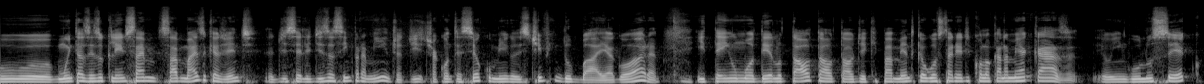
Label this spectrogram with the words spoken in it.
O, muitas vezes o cliente sabe, sabe mais do que a gente. Disse, ele diz assim para mim, já, já aconteceu comigo, eu estive em Dubai agora e tem um modelo tal, tal, tal de equipamento que eu gostaria de colocar na minha casa. Eu engulo seco,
